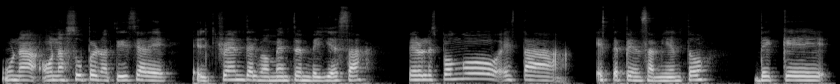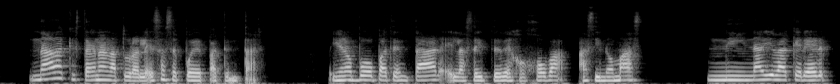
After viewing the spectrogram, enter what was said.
una, una super noticia de el trend del momento en belleza. Pero les pongo esta, este pensamiento de que nada que está en la naturaleza se puede patentar. Yo no puedo patentar el aceite de jojoba así nomás ni nadie va a querer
